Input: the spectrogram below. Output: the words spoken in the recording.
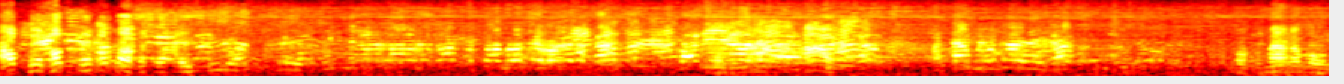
ครับไปครับไปครับออกไลฟ์ขอบคุณมากครับผม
